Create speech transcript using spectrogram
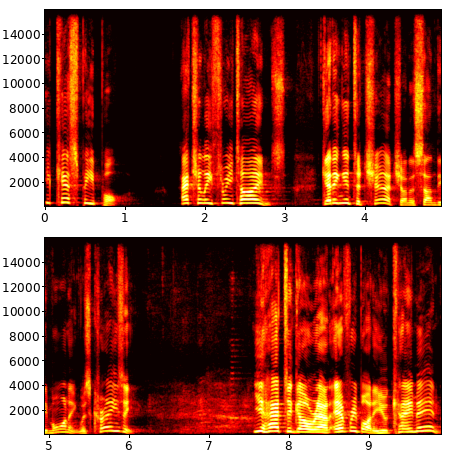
You kiss people. Actually, three times. Getting into church on a Sunday morning was crazy. you had to go around everybody who came in.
